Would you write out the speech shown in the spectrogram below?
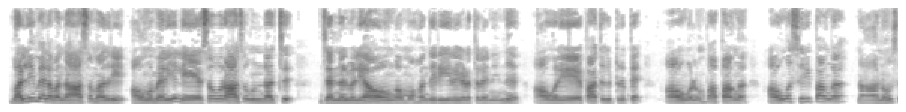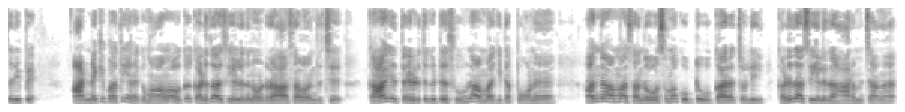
வள்ளி மேலே வந்த ஆசை மாதிரி அவங்க மேலேயும் லேசாக ஒரு ஆசை உண்டாச்சு. ஜன்னல் வழியாக அவங்க முகம் தெரிகிற இடத்துல நின்று அவங்களையே பார்த்துக்கிட்டு இருப்பேன். அவங்களும் பார்ப்பாங்க. அவங்க சிரிப்பாங்க. நானும் சிரிப்பேன். அன்னைக்கு பார்த்து எனக்கு மாமாவுக்கு கழுதாசி எழுதணுன்ற ஆசை வந்துச்சு. காகிதத்தை எடுத்துக்கிட்டு சுகுணா அம்மா கிட்ட போனேன். அந்த அம்மா சந்தோஷமா கூப்பிட்டு உட்கார சொல்லி கடுதாசி எழுத ஆரம்பிச்சாங்க.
